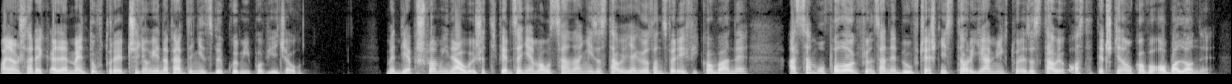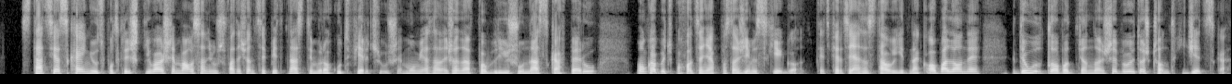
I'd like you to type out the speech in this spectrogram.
Mają szereg elementów, które czynią je naprawdę niezwykłymi, powiedział. Media przypominały, że twierdzenia Mausana nie zostały jak dotąd zweryfikowane, a sam ufolog wiązany był wcześniej z teoriami, które zostały ostatecznie naukowo obalone. Stacja Sky News podkreśliła, że Mausan już w 2015 roku twierdził, że mumia znaleziona w pobliżu Nazca w Peru mogła być pochodzenia pozaziemskiego. Te twierdzenia zostały jednak obalone, gdy udowodniono, że były to szczątki dziecka.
